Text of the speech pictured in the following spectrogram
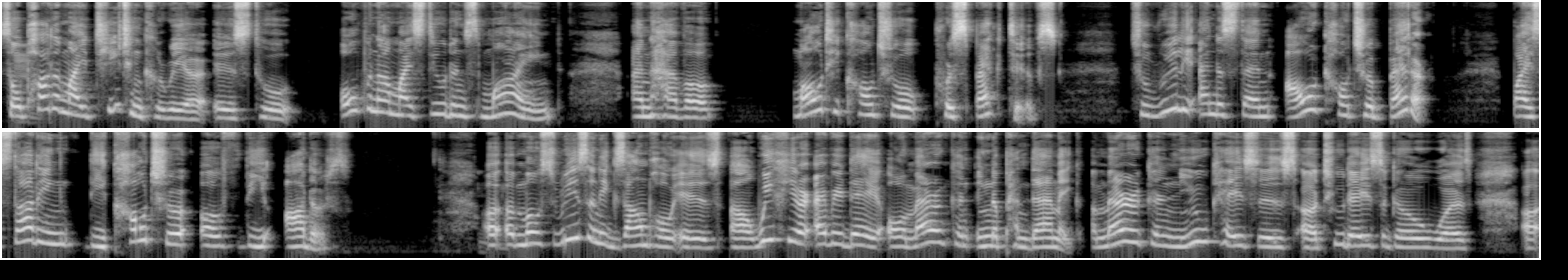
So mm. part of my teaching career is to open up my students' mind and have a multicultural perspectives to really understand our culture better by studying the culture of the others a, a, most recent example is uh, we hear every day, oh, American in the pandemic, American new cases uh, two days ago was uh,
